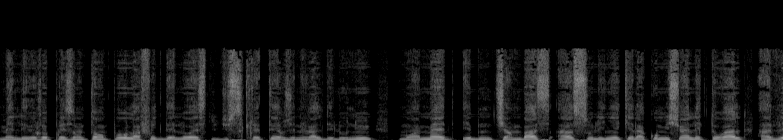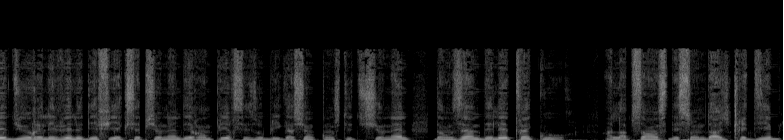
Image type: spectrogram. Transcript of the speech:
mais le représentant pour l'Afrique de l'Ouest du secrétaire général de l'ONU, Mohamed Ibn Chambas, a souligné que la commission électorale avait dû relever le défi exceptionnel de remplir ses obligations constitutionnelles dans un délai très court. En l'absence de sondages crédibles,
